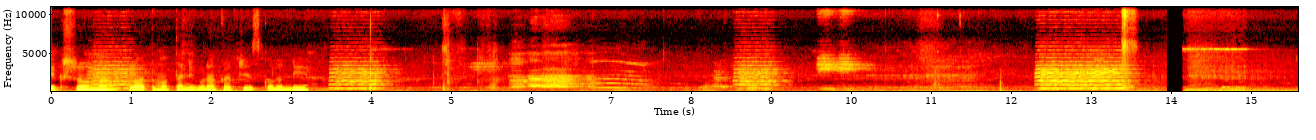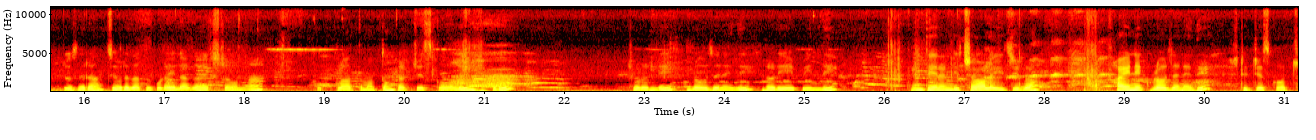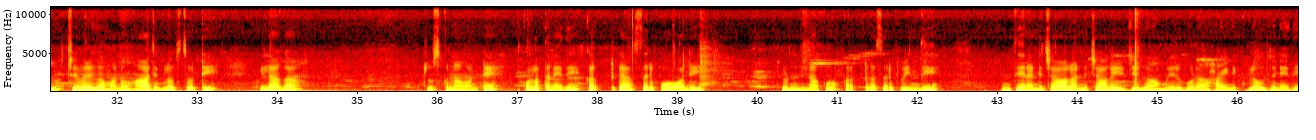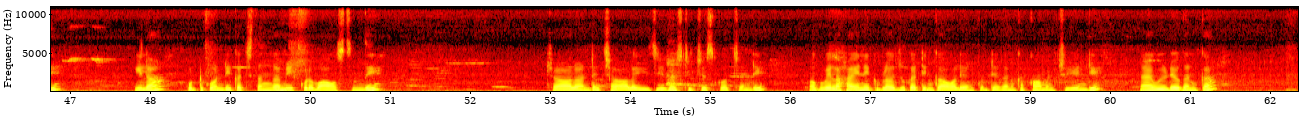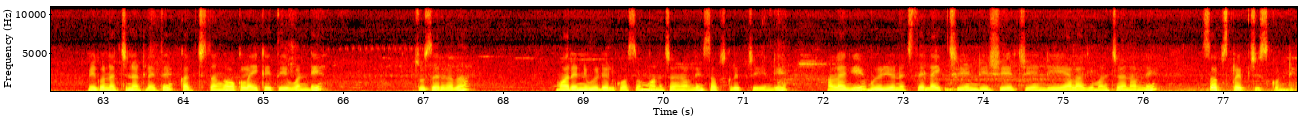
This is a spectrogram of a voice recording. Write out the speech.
ఎక్స్ట్రా ఉన్న క్లాత్ మొత్తాన్ని కూడా కట్ చేసుకోవాలండి. చూసారా? చివరి దాకా కూడా ఇలాగా ఎక్స్ట్రా ఉన్న క్లాత్ మొత్తం కట్ చేసుకోవాలి. ఇప్పుడు చూడండి బ్లౌజ్ అనేది రెడీ అయిపోయింది. ఇంతేనండి చాలా ఈజీగా హై నెక్ బ్లౌజ్ అనేది స్టిచ్ చేసుకోవచ్చు. చివరిగా మనం ఆది బ్లౌజ్ తోటి ఇలాగా చూసుకున్నామంటే కొలత అనేది కరెక్ట్గా సరిపోవాలి. చూడండి నాకు కరెక్ట్గా సరిపోయింది. ఇంతేనండి చాలా అంటే చాలా ఈజీగా మీరు కూడా హైనిక్ బ్లౌజ్ అనేది ఇలా కుట్టుకోండి. ఖచ్చితంగా మీకు కూడా బాగా వస్తుంది. చాలా అంటే చాలా ఈజీగా స్టిచ్ చేసుకోవచ్చండి. ఒకవేళ హైనిక్ బ్లౌజు కటింగ్ కావాలి అనుకుంటే కనుక కామెంట్ చేయండి. నా వీడియో కనుక మీకు నచ్చినట్లయితే ఖచ్చితంగా ఒక లైక్ అయితే ఇవ్వండి. చూసారు కదా? మరిన్ని వీడియోల కోసం మన ఛానల్ని సబ్స్క్రైబ్ చేయండి. అలాగే వీడియో నచ్చితే లైక్ చేయండి షేర్ చేయండి అలాగే మన ఛానల్ని సబ్స్క్రైబ్ చేసుకోండి.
